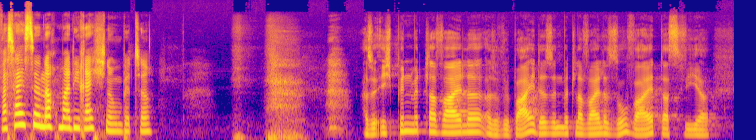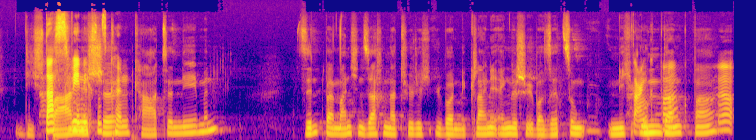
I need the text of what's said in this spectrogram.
was heißt denn nochmal die Rechnung bitte? Also ich bin mittlerweile, also wir beide sind mittlerweile so weit, dass wir die spanische können. Karte nehmen. Sind bei manchen Sachen natürlich über eine kleine englische Übersetzung nicht Dankbar. undankbar Ja.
